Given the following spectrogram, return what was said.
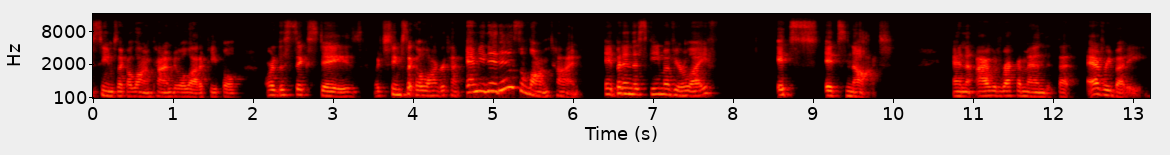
seems like a long time to a lot of people, or the six days, which seems like a longer time. I mean, it is a long time, eh, but in the scheme of your life, it's it's not and i would recommend that everybody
